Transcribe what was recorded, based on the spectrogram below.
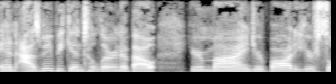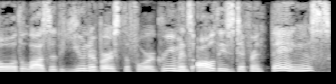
And as we begin to learn about your mind, your body, your soul, the laws of the universe, the four agreements, all these different things,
